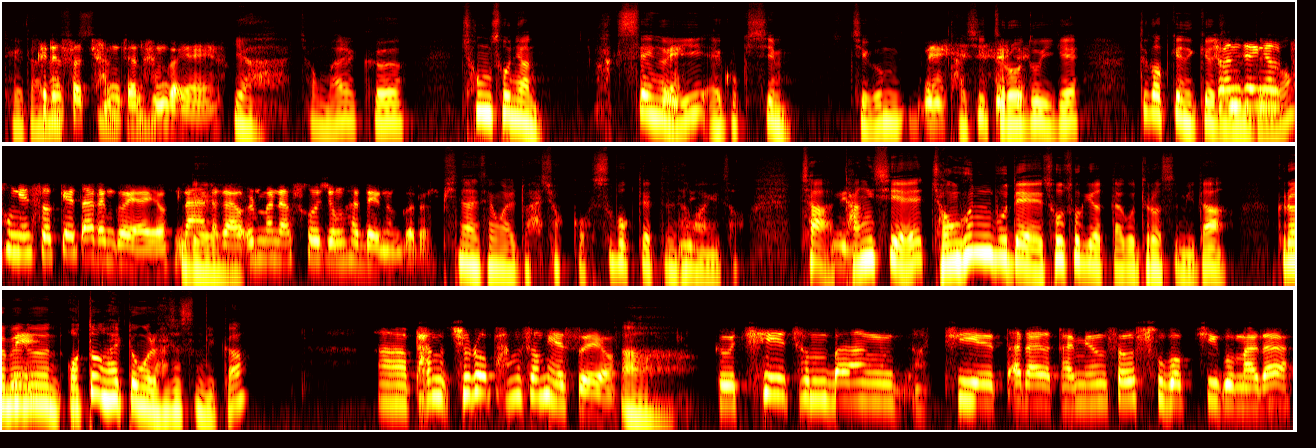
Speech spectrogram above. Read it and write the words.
대단하셨습니다. 그래서 참전한 거예요. 야, 정말 그 청소년 학생의 애국심 지금 네. 다시 들어도 이게 뜨겁게 느껴지는데요. 전쟁을 통해서 깨달은 거예요. 나라가 네. 얼마나 소중하다는 거를. 피난 생활도 하셨고 수복됐던 상황에서 자 네. 당시에 정훈 부대 소속이었다고 들었습니다. 그러면은 네. 어떤 활동을 하셨습니까? 아, 방, 주로 방송했어요. 아, 그 최전방 뒤에 따라가면서 수복 지구마다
